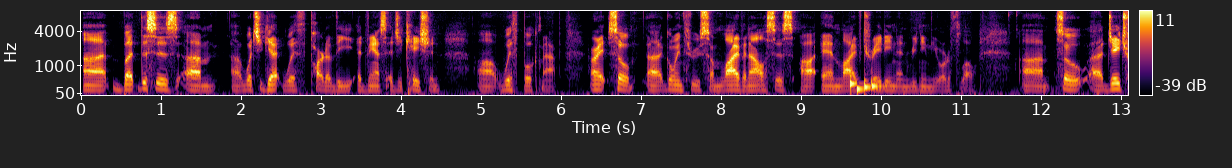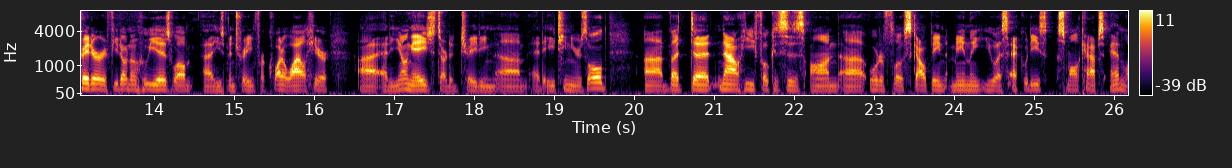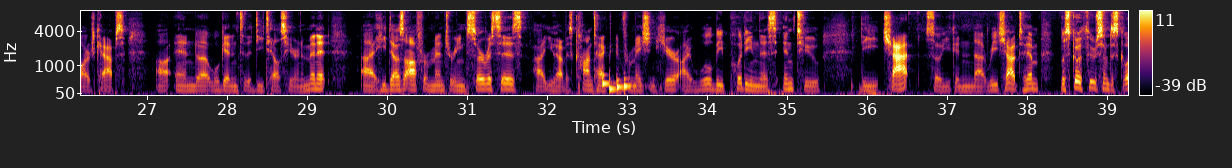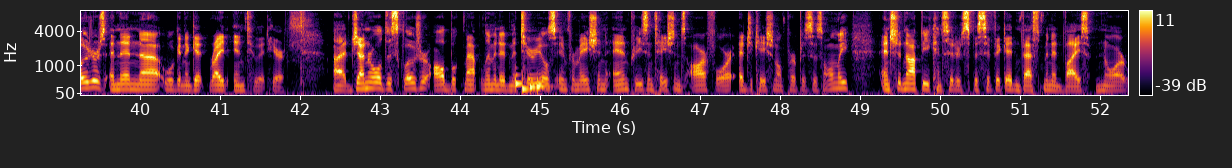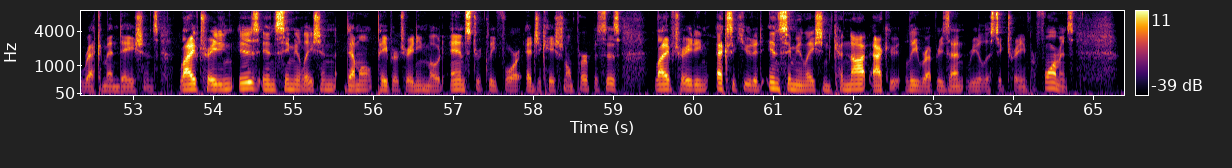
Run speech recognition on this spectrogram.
but this is um, uh, what you get with part of the advanced education uh, with bookmap all right so uh, going through some live analysis uh, and live trading and reading the order flow um, so uh, Jay Trader if you don't know who he is well uh, he's been trading for quite a while here at a young age started trading um, at 18 years old but now he focuses on order flow scalping, mainly U.S. equities, small caps and large caps. and we'll get into the details here in a minute. Uh, he does offer mentoring services. Uh, you have his contact information here. I will be putting this into the chat so you can uh, reach out to him. Let's go through some disclosures and then uh, we're going to get right into it here. Uh, general disclosure, all Bookmap limited materials, information, and presentations are for educational purposes only and should not be considered specific investment advice nor recommendations. Live trading is in simulation, demo, paper trading mode, and strictly for educational purposes. Live trading executed in simulation cannot accurately represent realistic trading performance.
